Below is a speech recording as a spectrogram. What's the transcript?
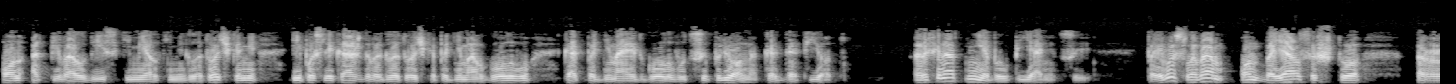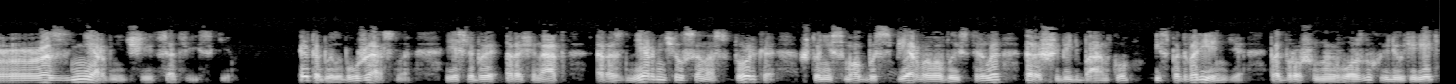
он отпивал виски мелкими глоточками и после каждого глоточка поднимал голову, как поднимает голову цыпленок, когда пьет. Рафинат не был пьяницей. По его словам, он боялся, что разнервничается от виски. Это было бы ужасно, если бы Рафинат разнервничался настолько, что не смог бы с первого выстрела расшибить банку из-под варенья, подброшенную в воздух, или утереть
